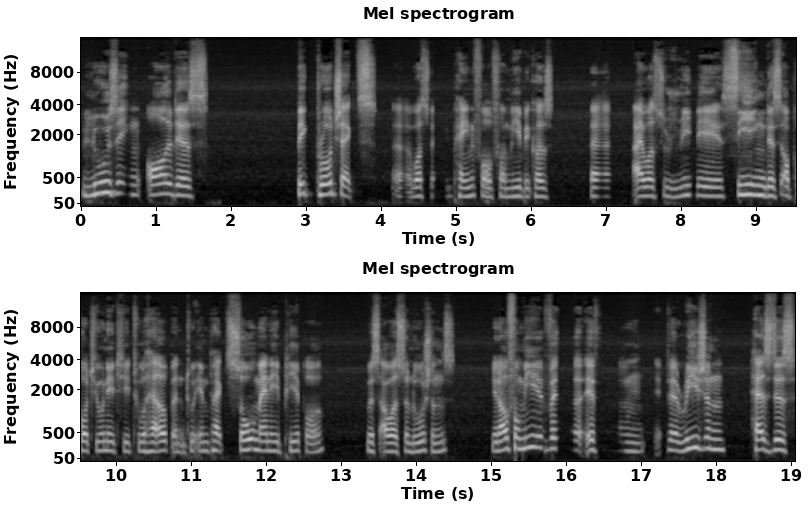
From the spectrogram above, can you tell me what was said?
losing all these big projects uh, was very painful for me because uh, I was really seeing this opportunity to help and to impact so many people with our solutions. You know, for me, if uh, if, um, if a region has this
